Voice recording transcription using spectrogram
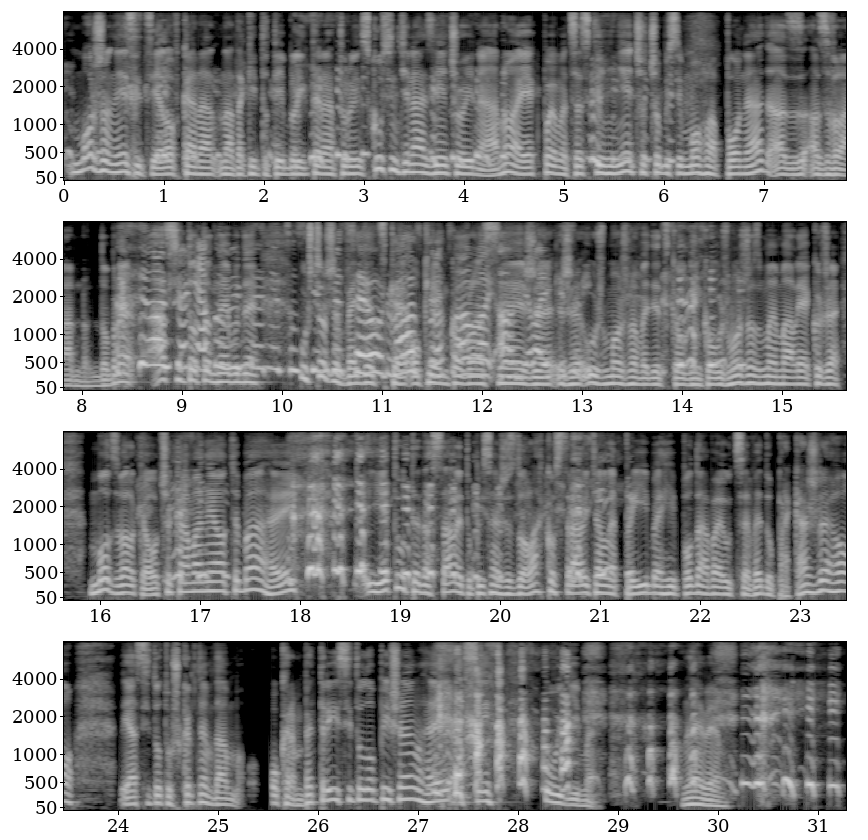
možno nie si cieľovka na, na takýto typ literatúry. Skúsim ti nájsť niečo iné, áno, a jak povieme cez knihy, niečo, čo by si mohla poňať a, z, a zvládnuť. Dobre? Asi ja toto nebude... Už to, že vedecké okienko vlastne, že, že už možno vedecké okienko, už možno sme mali akože moc veľké očakávania od teba, hej? je tu teda stále tu písané, že to ľahko stráviteľné príbehy podávajúce vedu pre každého. Ja si to tu škrtnem, dám okrem Betry si tu dopíšem, hej, asi uvidíme. Neviem.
